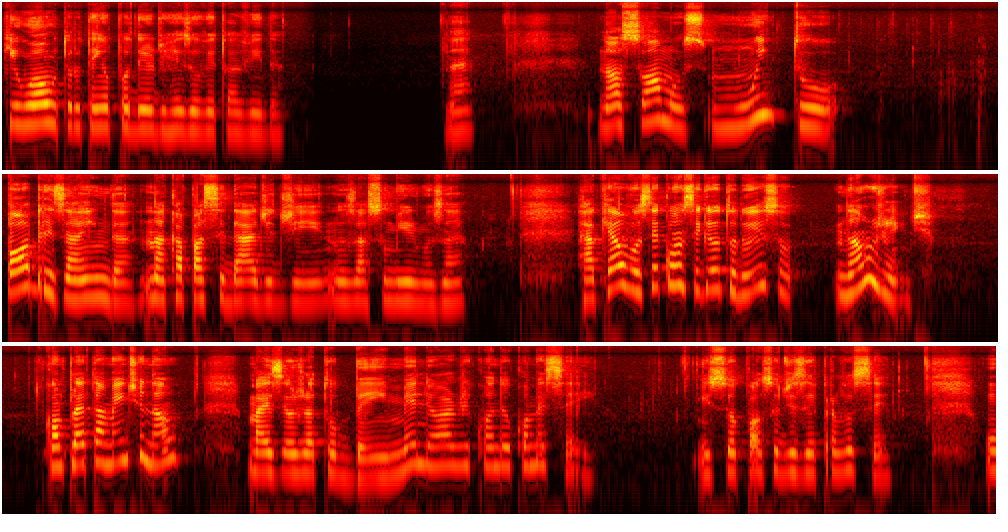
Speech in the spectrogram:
que o outro tem o poder de resolver tua vida, né? Nós somos muito pobres ainda na capacidade de nos assumirmos, né? Raquel, você conseguiu tudo isso? Não, gente. Completamente não. Mas eu já estou bem melhor de quando eu comecei. Isso eu posso dizer para você. O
